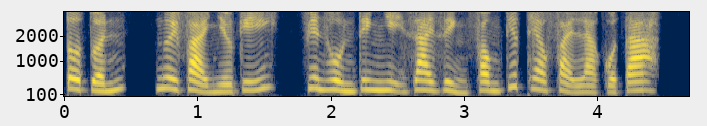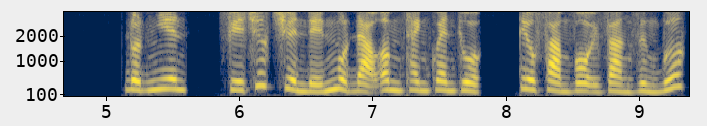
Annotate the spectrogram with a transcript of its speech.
Tô Tuấn, người phải nhớ kỹ, viên hồn tinh nhị giai rỉnh phong tiếp theo phải là của ta. Đột nhiên, phía trước truyền đến một đạo âm thanh quen thuộc, tiêu phàm vội vàng dừng bước,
